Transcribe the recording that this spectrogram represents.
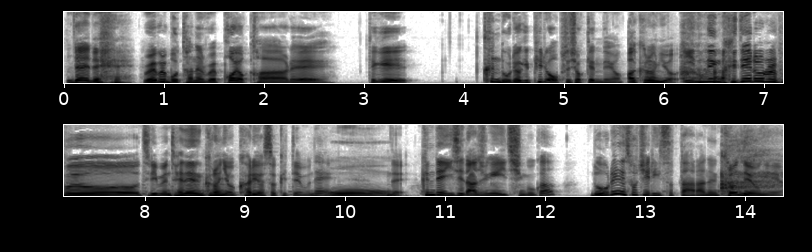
네네 랩을 못하는 래퍼 역할에 되게 큰 노력이 필요 없으셨겠네요. 아 그럼요. 있는 그대로를 보여드리면 되는 그런 역할이었었기 때문에. 오. 네. 근데 이제 나중에 이 친구가 노래 소질이 있었다라는 그런 아. 내용이에요.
